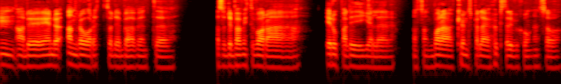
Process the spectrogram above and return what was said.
Mm, ja, det är ändå andra året så det behöver inte Alltså det behöver inte vara Europa League eller något sånt. Bara kunna spela i högsta divisionen så,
